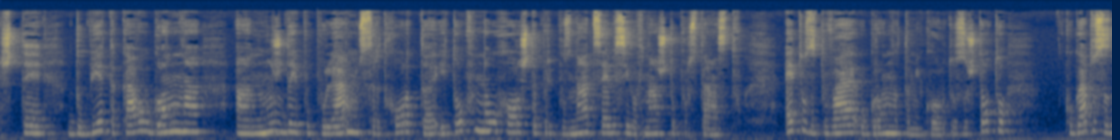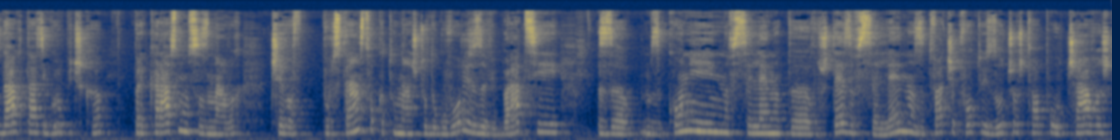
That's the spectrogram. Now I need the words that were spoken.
ще добие такава огромна а, нужда и популярност сред хората и толкова много хора ще припознаят себе си в нашето пространство. Ето за това е огромната ми гордост, защото когато създавах тази групичка, прекрасно осъзнавах, че в пространство като нашето да говориш за вибрации, за закони на Вселената, въобще за Вселена, за това, че каквото излучваш, това получаваш.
